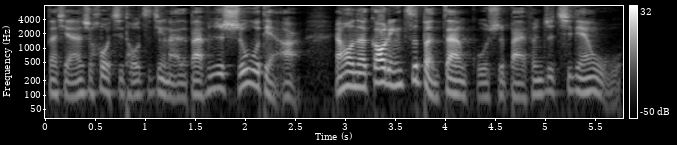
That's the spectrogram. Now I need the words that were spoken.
那显然是后期投资进来的，百分之十五点二。然后呢，高瓴资本占股是百分之七点五。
